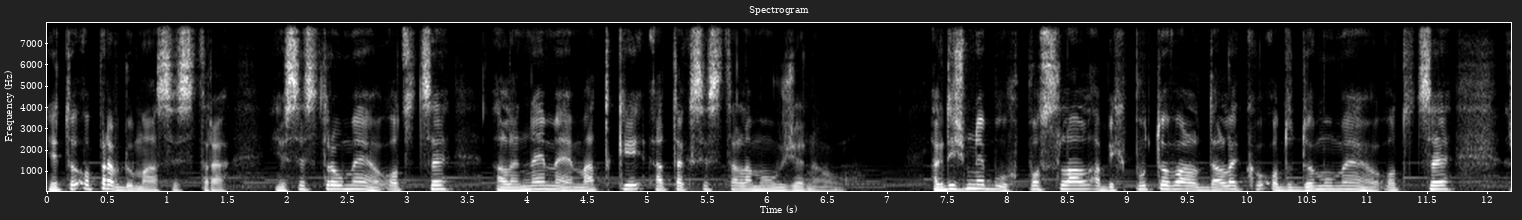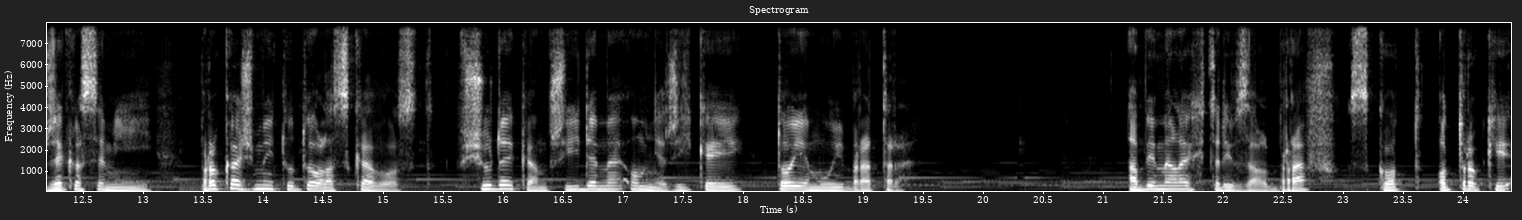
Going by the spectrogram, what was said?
je to opravdu má sestra. Je sestrou mého otce, ale ne mé matky a tak se stala mou ženou. A když mne Bůh poslal, abych putoval daleko od domu mého otce, řekl jsem jí, prokaž mi tuto laskavost. Všude, kam přijdeme, o mě říkej, to je můj bratr. Abimelech tedy vzal brav, skot, otroky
